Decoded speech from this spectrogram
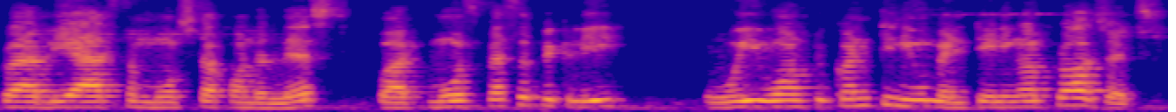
probably add some more stuff on the list, but more specifically, we want to continue maintaining our projects.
